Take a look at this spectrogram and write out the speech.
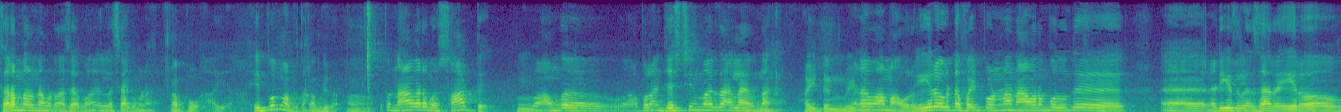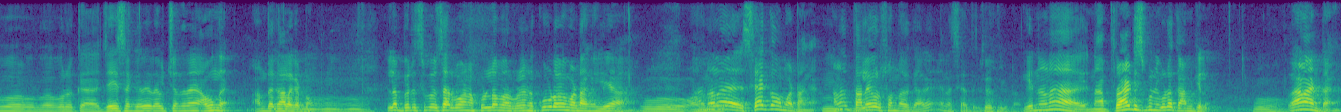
திறமை இருந்தால் மட்டும் தான் சேர்ப்பாங்க இல்லை சேர்க்க மாட்டாங்க. அப்போ? இப்பவும் அப்படி தான் அப்படிதான். ஆ. அப்போ நான் வேற கொஞ்சம் ஷார்ட்டு அவங்க அப்போல்லாம் ஜஸ்டின் மாதிரி தான் எல்லாம் இருந்தாங்க. ஹைட் அண்ட் ஆமாம் ஒரு ஹீரோ கிட்ட ஃபைட் பண்ணணும்னா நான் வரும்போது வந்து நடிகர் திலகம் சார் ஹீரோ ஒரு க ஜெய்சங்கர் ரவிச்சந்திரன் அவங்க அந்த காலகட்டம். எல்லாம் பெருசு பெருசாக நான் குள்ளமாக இருப்பாங்க என்னை கூப்பிடவே மாட்டாங்க இல்லையா? அதனால சேர்க்கவும் மாட்டாங்க. ஆனால் தலைவர் சொன்னதுக்காக என்னை சேர்த்துக்கிட்டாங்க. என்னன்னா நான் ப்ராக்டிஸ் பண்ணி கூட காமிக்கல. வேணான்ட்டாங்க.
